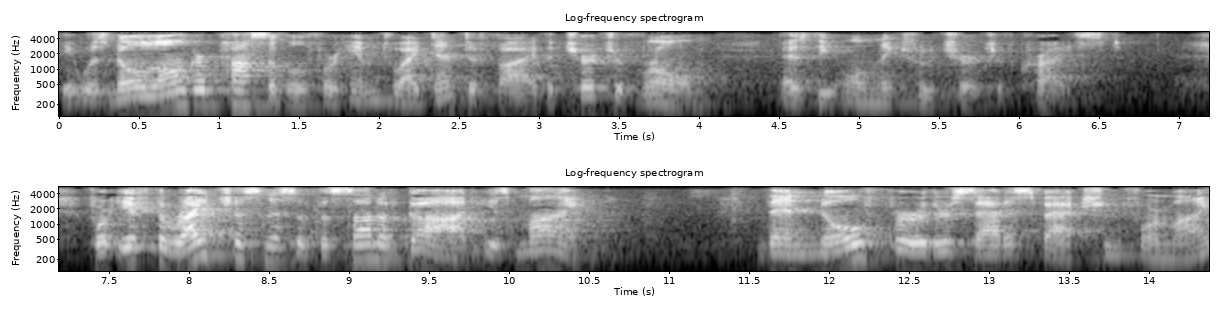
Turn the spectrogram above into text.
it was no longer possible for him to identify the Church of Rome as the only true Church of Christ. For if the righteousness of the Son of God is mine, then no further satisfaction for my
